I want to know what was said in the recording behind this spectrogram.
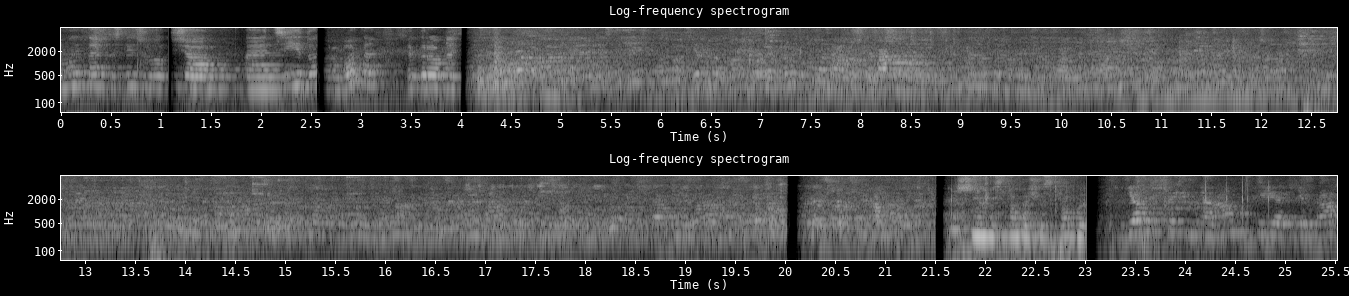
Ми теж досліджували, що е, ці до- робота, яку роблять є розширення рамки якраз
